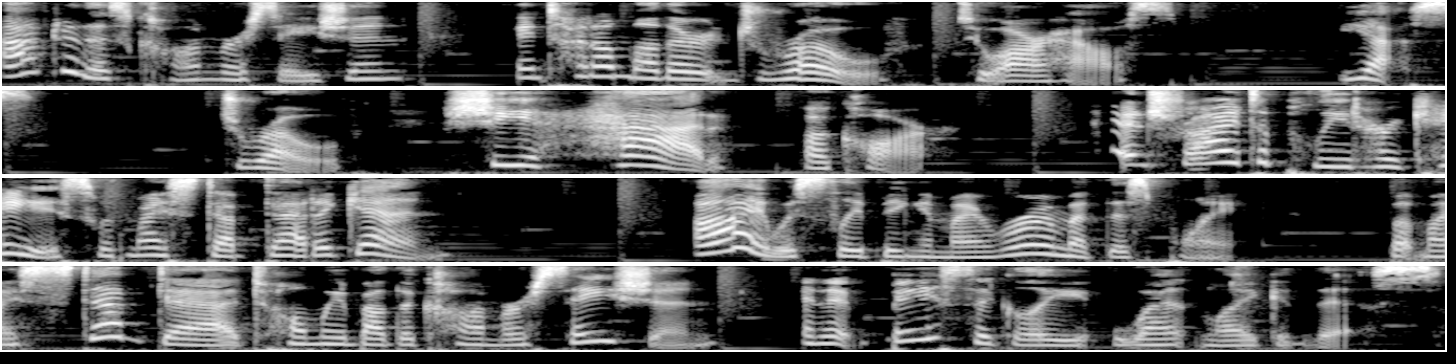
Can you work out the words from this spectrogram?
After this conversation, Entitled Mother drove to our house. Yes, drove. She had a car and tried to plead her case with my stepdad again. I was sleeping in my room at this point, but my stepdad told me about the conversation, and it basically went like this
